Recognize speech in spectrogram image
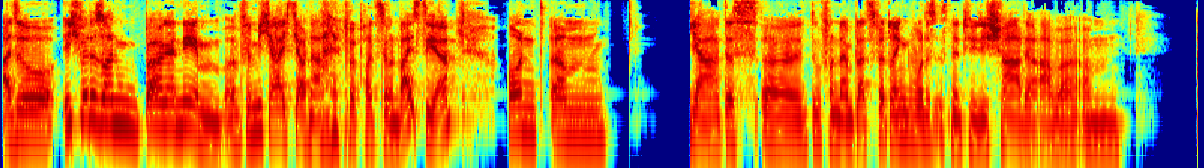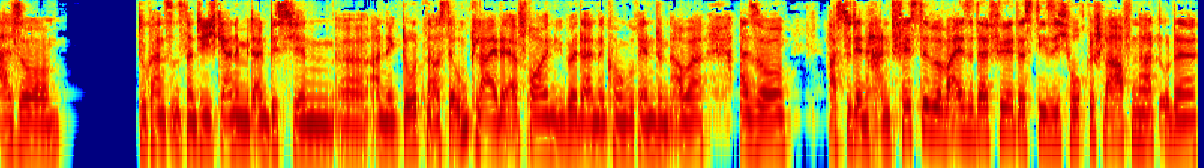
also ich würde so einen Burger nehmen. Für mich reicht ja auch eine halbe Portion, weißt du ja. Und ähm, ja, dass äh, du von deinem Platz verdrängt wurdest, ist natürlich schade, aber ähm, also Du kannst uns natürlich gerne mit ein bisschen äh, Anekdoten aus der Umkleide erfreuen über deine Konkurrentin, aber also hast du denn handfeste Beweise dafür, dass die sich hochgeschlafen hat oder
